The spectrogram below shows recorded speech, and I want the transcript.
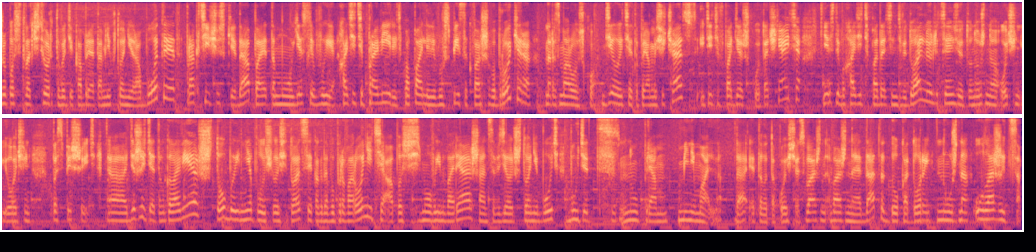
Уже после 24 декабря там никто не работает практически, да, поэтому если вы хотите проверить, попали ли вы в список вашего брокера на разморозку, делайте это прямо сейчас, идите в поддержку, уточняйте. Если вы хотите подать индивидуальную лицензию, то нужно очень и очень поспешить. Э, держите это в голове, чтобы не получилась ситуация, когда вы провороните, а после 7 января шансов сделать что-нибудь будет, ну, прям минимально, да, это вот такой сейчас важная, важная дата, до которой нужно уложиться.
